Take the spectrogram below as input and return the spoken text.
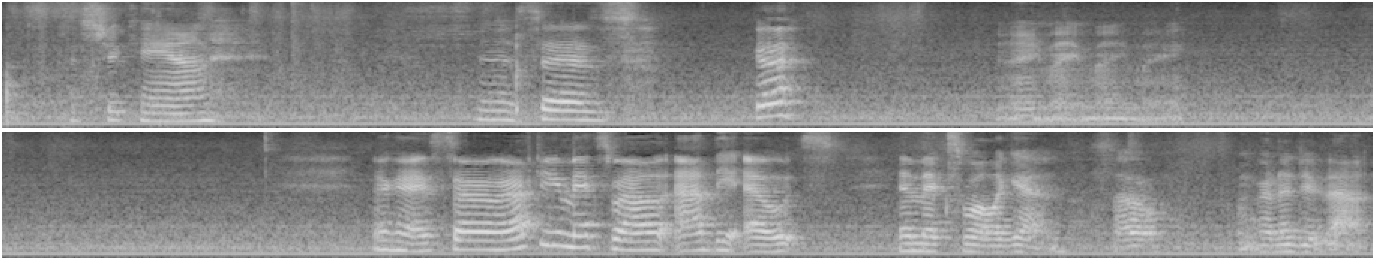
Best you can. And it says, yeah. May, may, may, may. Okay, so after you mix well, add the oats and mix well again. So I'm gonna do that.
